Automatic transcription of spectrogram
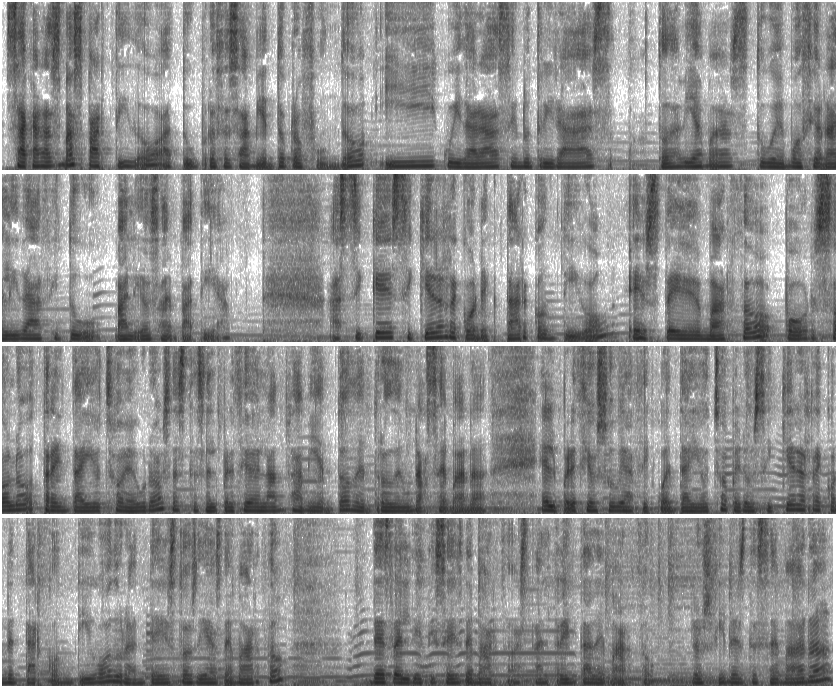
sacarás más partido a tu procesamiento profundo y cuidarás y nutrirás todavía más tu emocionalidad y tu valiosa empatía. Así que si quieres reconectar contigo este marzo por solo 38 euros, este es el precio de lanzamiento, dentro de una semana el precio sube a 58, pero si quieres reconectar contigo durante estos días de marzo, desde el 16 de marzo hasta el 30 de marzo, los fines de semana,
